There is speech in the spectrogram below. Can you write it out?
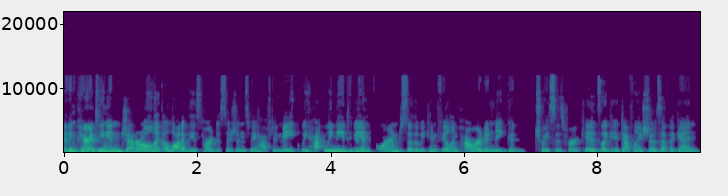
I think parenting in general, like a lot of these hard decisions we have to make, we have we need to be mm-hmm. informed so that we can feel empowered and make good choices for our kids. Like it definitely shows up again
